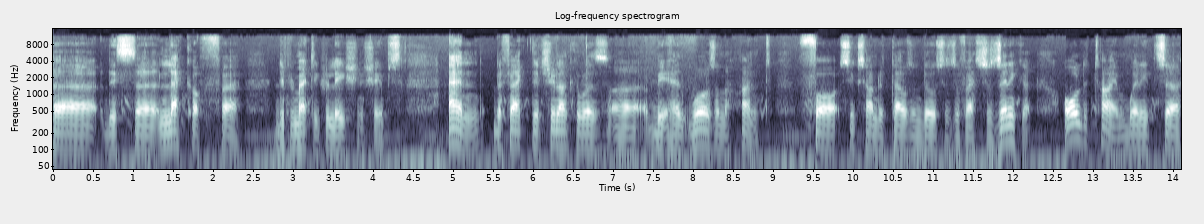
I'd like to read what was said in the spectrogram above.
uh, this uh, lack of uh, diplomatic relationships and the fact that Sri Lanka was, uh, was on the hunt for 600,000 doses of AstraZeneca, all the time when its uh,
